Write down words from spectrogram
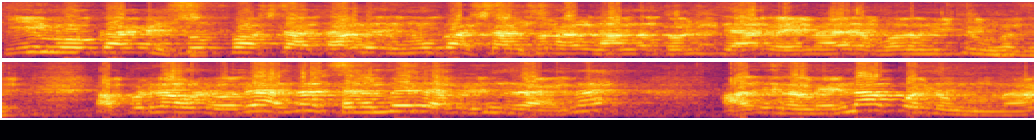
திமுகவின் சூப்பர் ஸ்டார் தளபதி மு க ஸ்டாலின் சொன்னாலும் நான் தொண்ணூற்றி ஆறு மேல முதல் நிற்கும் போது. அப்படிலாம் அவங்க வருது அதான் சில பேர் அப்படின்றாங்கன்னா அது நம்ம என்ன பண்ணணும்னா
